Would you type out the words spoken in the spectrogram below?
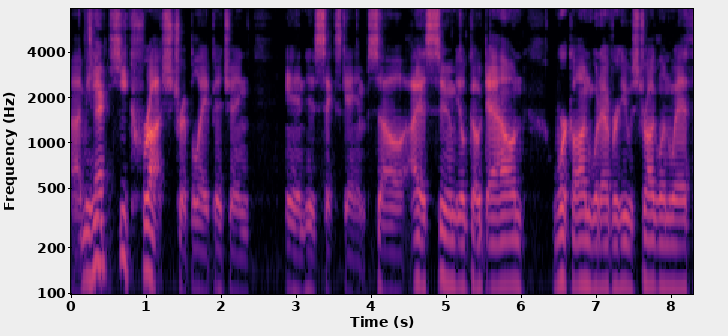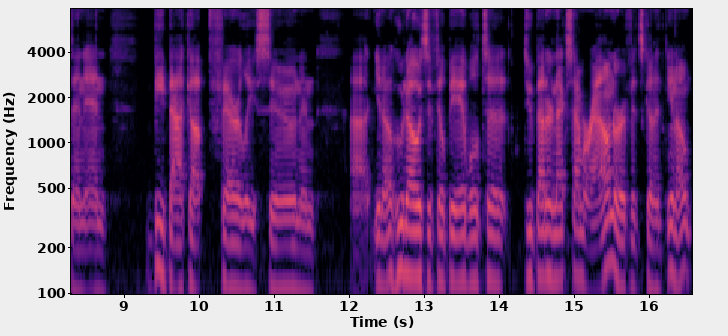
I mean, he, he crushed AAA pitching in his six games. So I assume he'll go down, work on whatever he was struggling with, and and be back up fairly soon. And uh, you know, who knows if he'll be able to do better next time around, or if it's gonna, you know,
